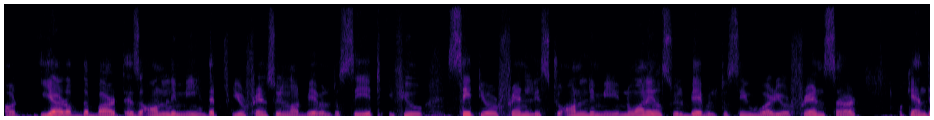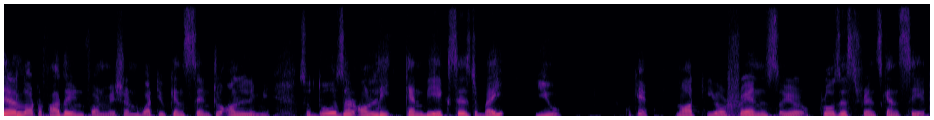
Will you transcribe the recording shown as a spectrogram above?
or year of the birth as only me that your friends will not be able to see it. If you set your friend list to only me no one else will be able to see where your friends are. Okay and there are a lot of other information what you can send to only me. So those are only can be accessed by you. Okay not your friends or your closest friends can see it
